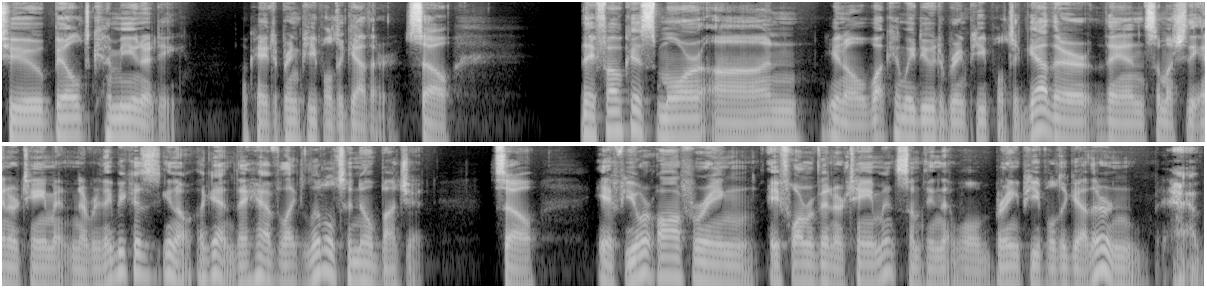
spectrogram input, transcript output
to build community, okay, to bring people together. So they focus more on, you know, what can we do to bring people together than so much the entertainment and everything because, you know, again, they have like little to no budget. So if you're offering a form of entertainment, something that will bring people together and have,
